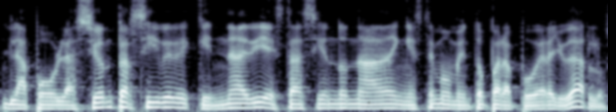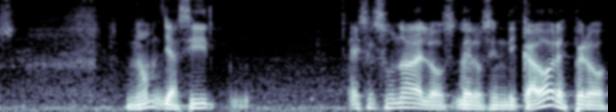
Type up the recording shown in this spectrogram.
la población percibe de que nadie está haciendo nada en este momento para poder ayudarlos. ¿no? Y así, ese es uno de los, de los indicadores, pero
